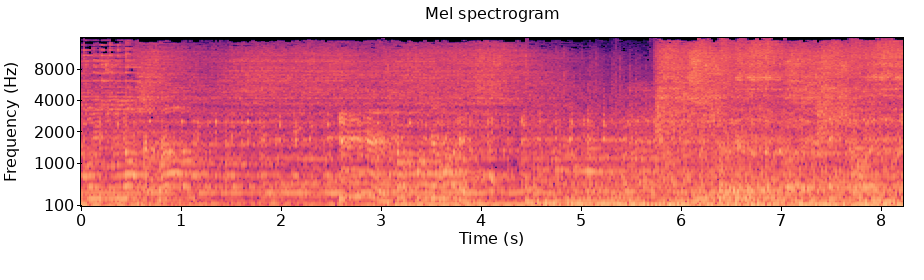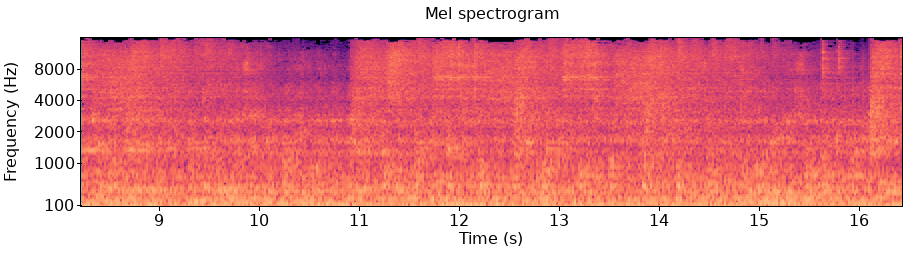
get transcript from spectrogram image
Athletes, we got the crowd. Get in there, start fucking running. Think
